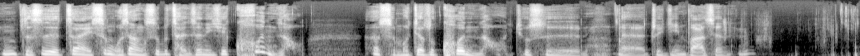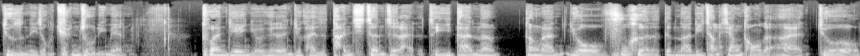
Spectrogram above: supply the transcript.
嗯，只是在生活上是不是产生了一些困扰？什么叫做困扰？就是呃，最近发生，就是那种群组里面，突然间有一个人就开始谈起政治来了。这一谈呢，当然有附和的，跟他立场相同的，哎，就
